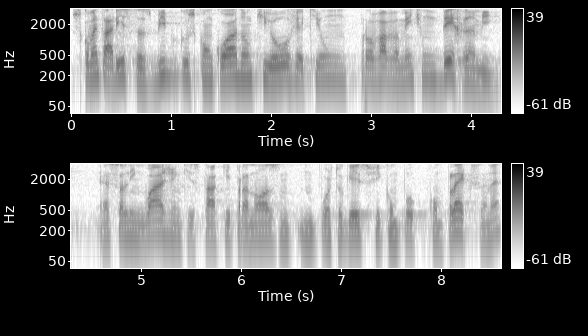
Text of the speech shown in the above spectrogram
Os comentaristas bíblicos concordam que houve aqui um provavelmente um derrame. Essa linguagem que está aqui para nós no português fica um pouco complexa, né?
